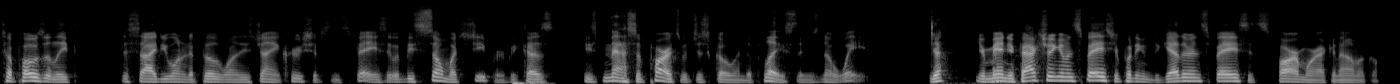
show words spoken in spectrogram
supposedly decide you wanted to build one of these giant cruise ships in space, it would be so much cheaper because these massive parts would just go into place. There was no weight. Yeah. You're manufacturing them in space, you're putting them together in space. It's far more economical.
